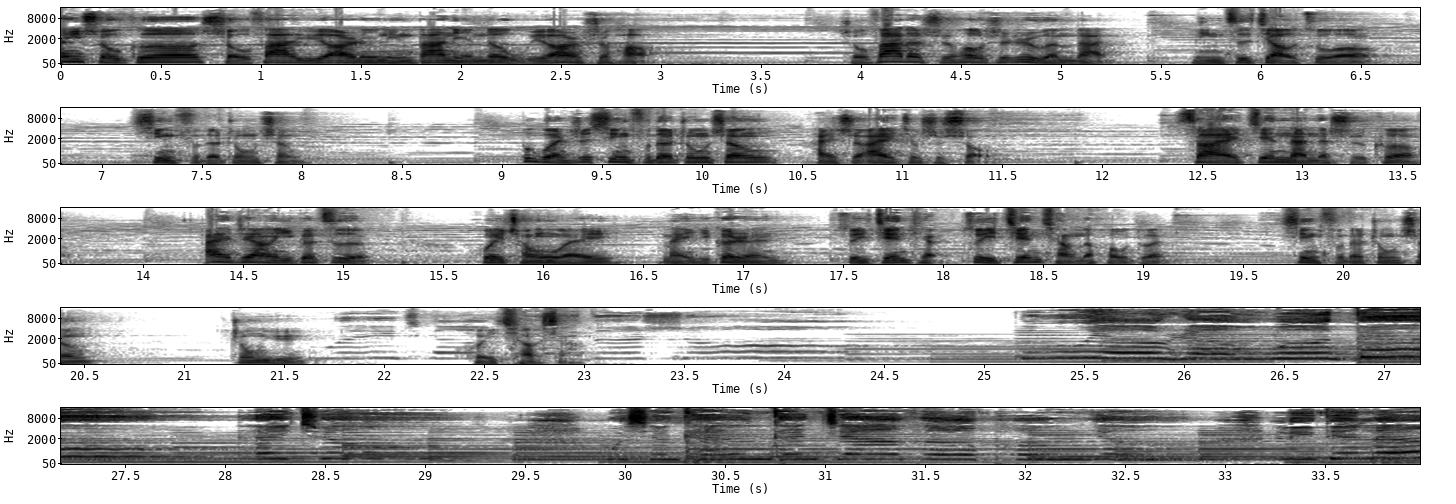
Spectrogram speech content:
一首歌首发于二零零八年的五月二十号，首发的时候是日文版，名字叫做《幸福的钟声》。不管是幸福的钟声，还是爱就是手，在艰难的时刻，爱这样一个字，会成为每一个人最坚强、最坚强的后盾。幸福的钟声，终于会敲响。我想看看家和朋友，你点亮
